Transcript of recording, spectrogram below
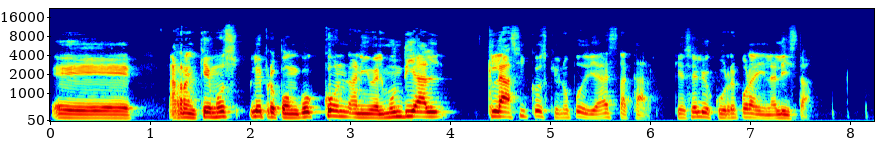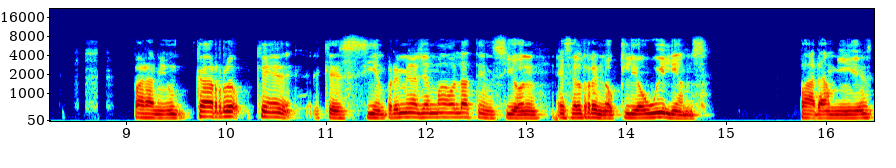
Eh, arranquemos, le propongo, con a nivel mundial clásicos que uno podría destacar. ¿Qué se le ocurre por ahí en la lista? para mí un carro que, que siempre me ha llamado la atención es el Renault Clio Williams. Para mí es-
